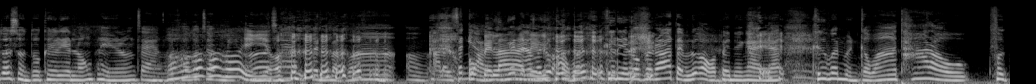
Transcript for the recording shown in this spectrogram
โดยส่วนตัวเคยเรียนร้องเพลงนะน้องแจงแล้วเขาก็จะมีอ๋ออย่างเงี้ยเออใช่เป็นแบบว่าเอ่ออะไรสักอย่างหนึงโอเปร่าเนี่ยนะไม่รู้ออกว่าคือเรียนโอเปร่าแต่ไม่รู้ออกมาเป็นยังไงนะคือมันเหมือนกับว่าถ้าเราฝึก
